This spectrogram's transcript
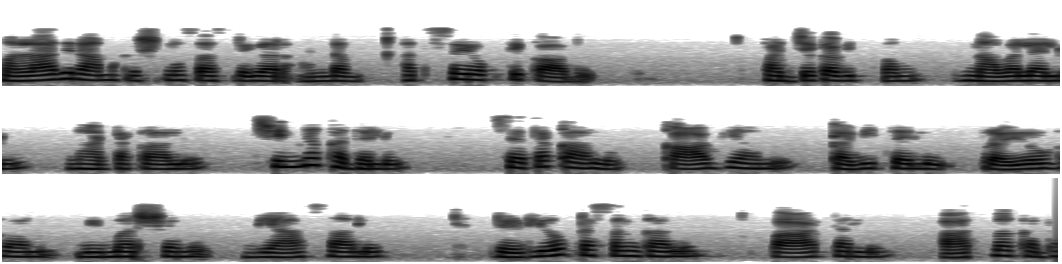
మల్లాది రామకృష్ణ శాస్త్రి గారు అండం అతిశయోక్తి కాదు. పద్య కవిత్వం నవలలు నాటకాలు చిన్న కథలు శతకాలు కావ్యాలు కవితలు ప్రయోగాలు విమర్శలు వ్యాసాలు రేడియో ప్రసంగాలు పాటలు ఆత్మకథ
